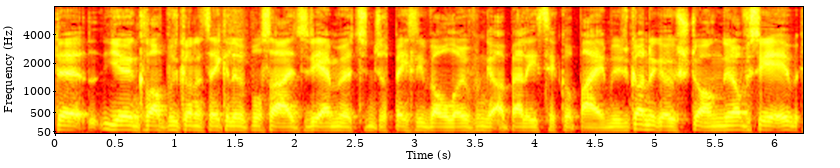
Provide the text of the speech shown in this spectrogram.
that Jurgen Klopp was going to take a Liverpool side to the Emirates and just basically roll over and get a belly tickled by him. He was going to go strong, and obviously it,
